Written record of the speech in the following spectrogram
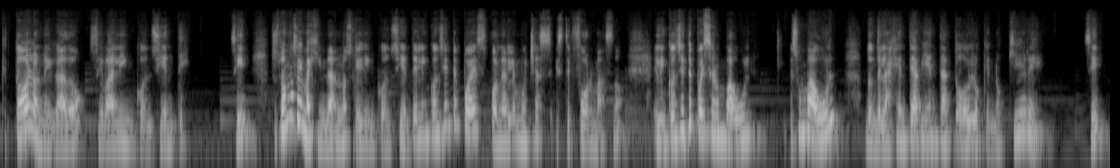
que todo lo negado se va al inconsciente. ¿sí? Entonces vamos a imaginarnos que el inconsciente, el inconsciente puedes ponerle muchas este, formas, ¿no? El inconsciente puede ser un baúl, es un baúl donde la gente avienta todo lo que no quiere, ¿sí?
